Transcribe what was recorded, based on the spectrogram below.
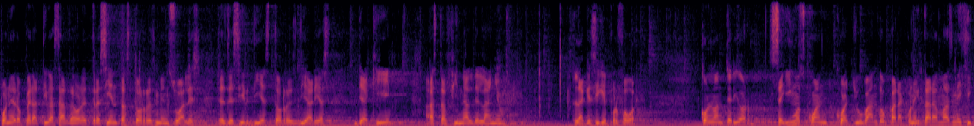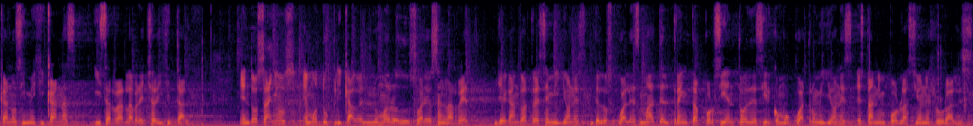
poner operativas alrededor de 300 torres mensuales, es decir, 10 torres diarias de aquí hasta el final del año. La que sigue, por favor. Con lo anterior, seguimos coadyuvando para conectar a más mexicanos y mexicanas y cerrar la brecha digital. En dos años hemos duplicado el número de usuarios en la red, llegando a 13 millones, de los cuales más del 30%, es decir, como 4 millones, están en poblaciones rurales.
